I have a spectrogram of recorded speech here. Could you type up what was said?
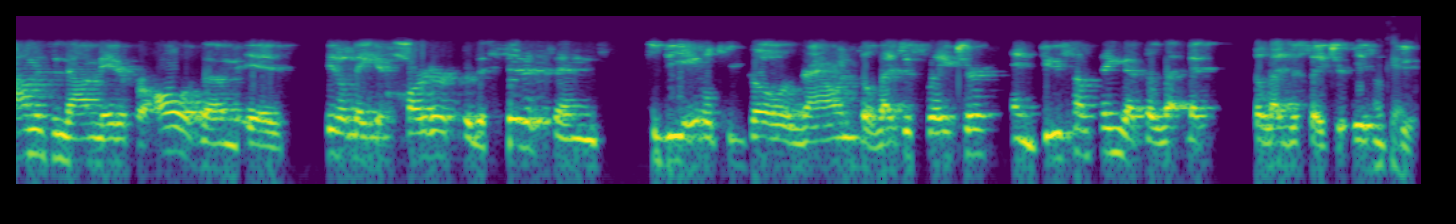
common denominator for all of them is it'll make it harder for the citizens to be able to go around the legislature and do something that the, le- that the legislature isn't Okay. doing.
